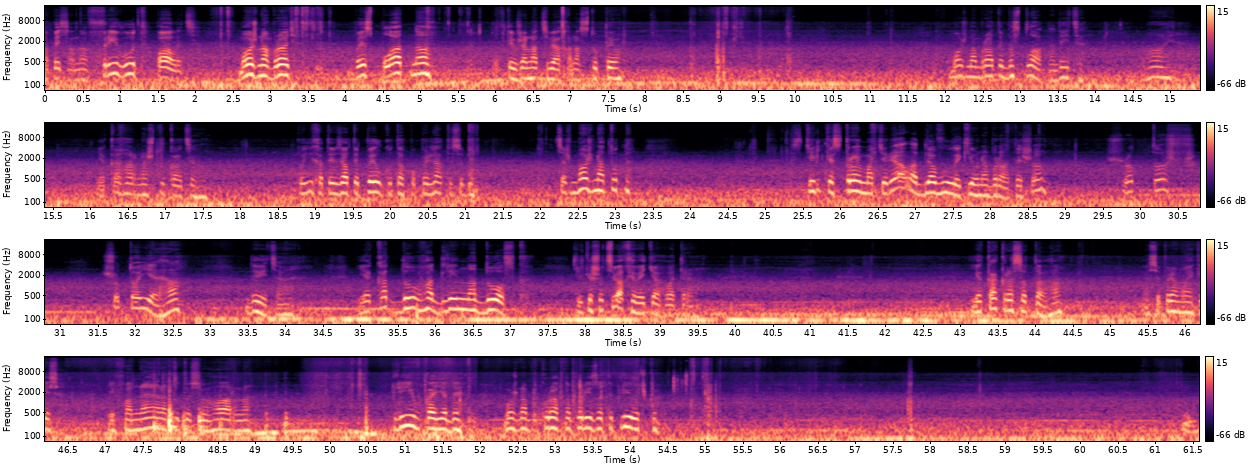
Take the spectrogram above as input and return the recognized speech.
написано Freewood палець. Можна брати безплатно. Ти вже на цвяха наступив. Можна брати безплатно, дивіться. Ой, яка гарна штука цього. Поїхати взяти пилку та попиляти собі. Це ж можна тут стільки стройматеріалу для вуликів набрати, що? Що то ж? Що то є, га? Дивіться, яка довга длінна доска. Тільки що цвяхи витягувати треба. Яка красота, га? Ось прямо якесь і фанера, тут ось гарно. Плівка є, де можна акуратно порізати плівочку.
